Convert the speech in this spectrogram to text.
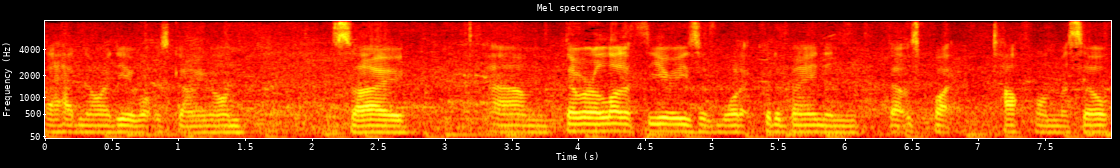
They had no idea what was going on. So um, there were a lot of theories of what it could have been, and that was quite tough on myself,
